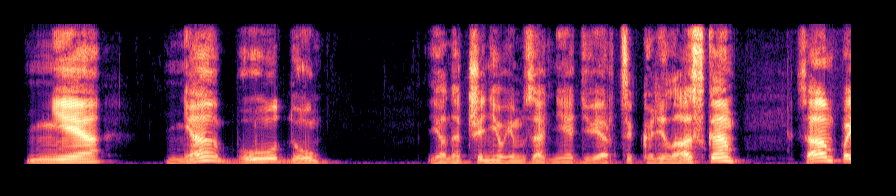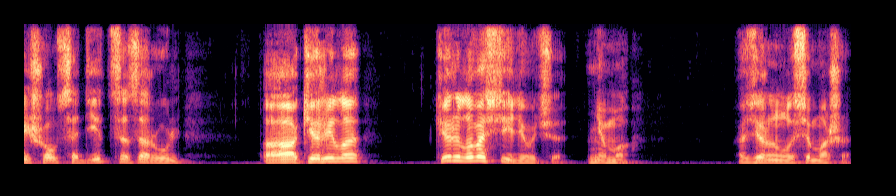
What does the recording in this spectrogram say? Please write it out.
не, не буду. Я адчыніў ім заднія дверцы, калі ласка, сам пайшоў садіцца за руль. А Кирилла Кирилла Васильевича няма. азірнулася Маша.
